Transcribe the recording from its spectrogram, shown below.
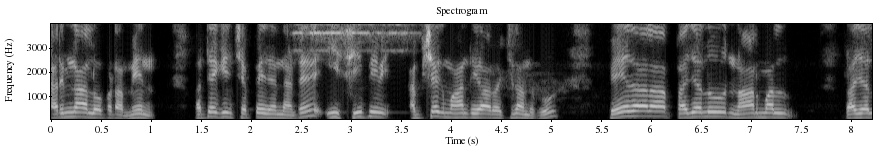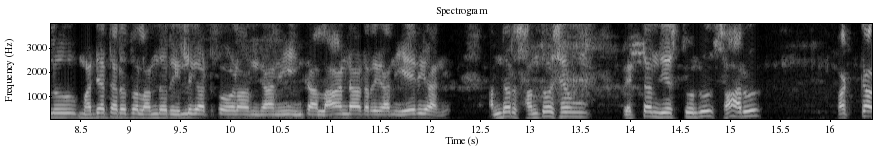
కరీంనగర్ లోపల మెయిన్ ప్రత్యేకించి చెప్పేది ఏంటంటే ఈ సిపి అభిషేక్ మహాంతి గారు వచ్చినందుకు పేదల ప్రజలు నార్మల్ ప్రజలు మధ్యతరగతి వాళ్ళందరూ ఇల్లు కట్టుకోవడం కానీ ఇంకా లా అండ్ ఆర్డర్ కానీ ఏది కానీ అందరూ సంతోషం వ్యక్తం చేస్తుండ్రు. సారు పక్క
